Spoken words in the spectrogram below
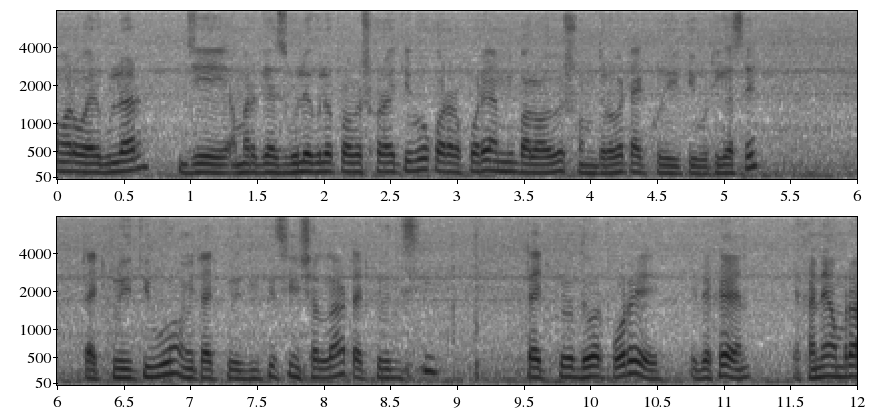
আমার ওয়্যারগুলার যে আমার গ্যাসগুলো, এগুলো প্রবেশ করাই দিব করার পরে আমি ভালোভাবে সুন্দরভাবে টাইট করে দিতে ঠিক আছে? টাইট করে দিতে আমি টাইট করে দিতেছি, ইনশাল্লাহ টাইট করে দিছি। টাইট করে দেওয়ার পরে দেখেন এখানে আমরা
